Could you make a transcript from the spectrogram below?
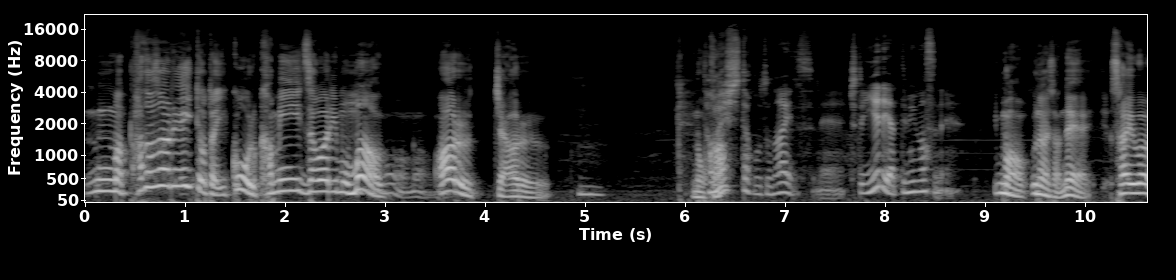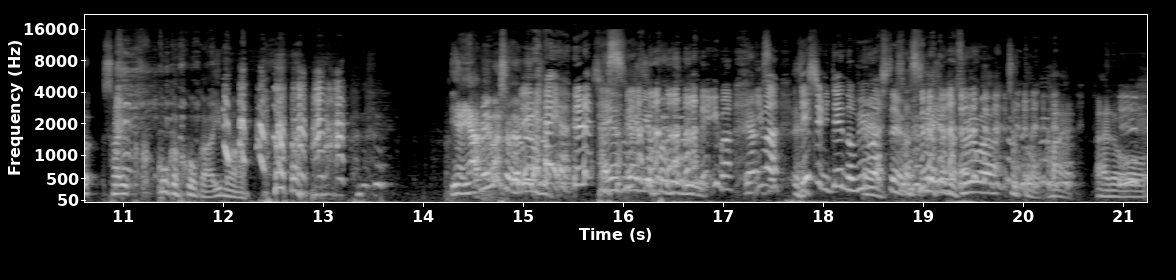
うんまあ、肌触りがいいってことはイコール髪触りもままあまあ。るっちゃあるうん。のか試したことないですね。ちょっと家でやってみますね。今うなぎさんね幸い幸効果不効果今 いややめましょうやめましょう。さすがにやっぱ僕。今や今ティッシュに手伸びましたよ。さすがにやっぱそれはちょっとはい。あの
